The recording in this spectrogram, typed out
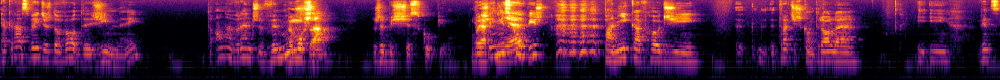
jak raz wejdziesz do wody zimnej, to ona wręcz wymusza, Wymusza. żebyś się skupił. Bo jak, jak się nie, nie- skupisz, panika wchodzi, y, y, tracisz kontrolę i, i więc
